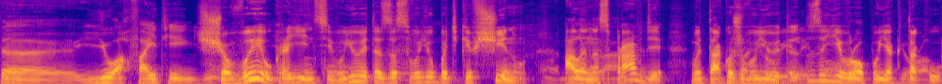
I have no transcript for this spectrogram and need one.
Uh. Що ви, українці, воюєте за свою батьківщину, але насправді ви також воюєте за Європу як таку,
